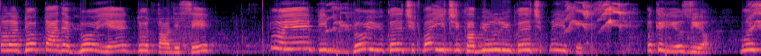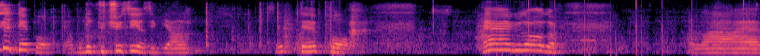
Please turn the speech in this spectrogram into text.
Sonra dört tane böyle, dört tanesi. Böyle bir böyle yukarı çıkma için kamyonun yukarı çıkma istiyorsunuz. Bakın yazıyor. Burası depo. Ya bunun Türkçesi yazayım ya. Depo. He güzel oldu. Allah.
